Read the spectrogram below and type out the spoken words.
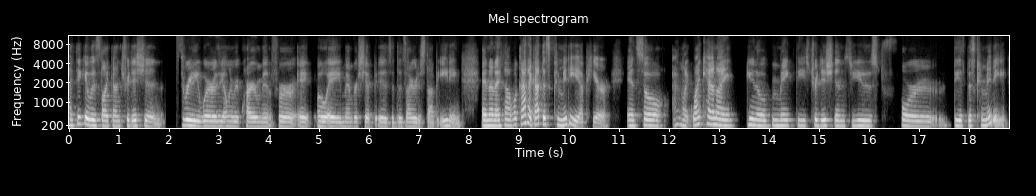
I think it was like on tradition three, where the only requirement for a OA membership is a desire to stop eating. And then I thought, well, God, I got this committee up here. And so I'm like, why can't I, you know, make these traditions used for this committee?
